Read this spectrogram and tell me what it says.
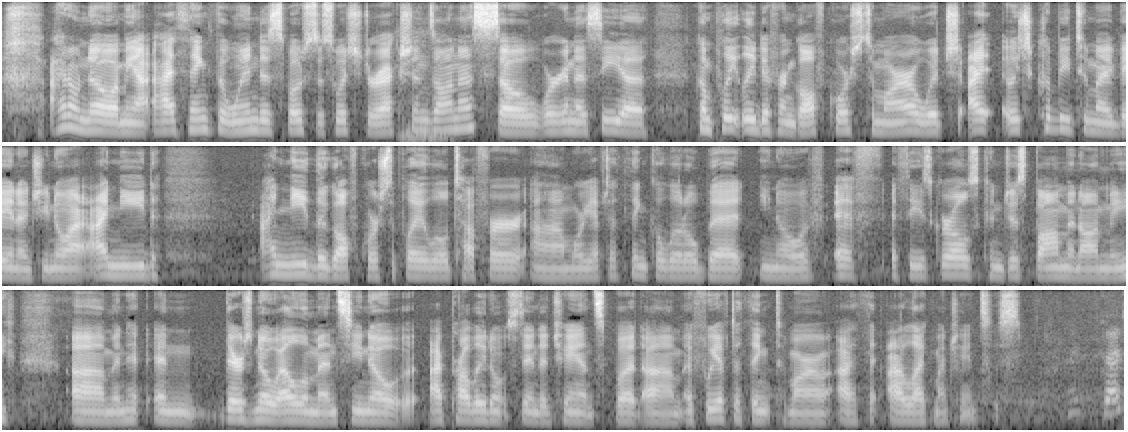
I don't know. I mean, I, I think the wind is supposed to switch directions on us, so we're going to see a completely different golf course tomorrow, which I which could be to my advantage. You know, I, I need I need the golf course to play a little tougher, um, where you have to think a little bit. You know, if if if these girls can just bomb it on me, um, and and there's no elements, you know, I probably don't stand a chance. But um, if we have to think tomorrow, I th- I like my chances. Greg.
